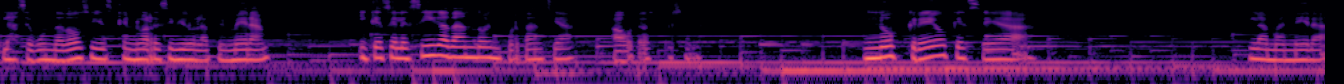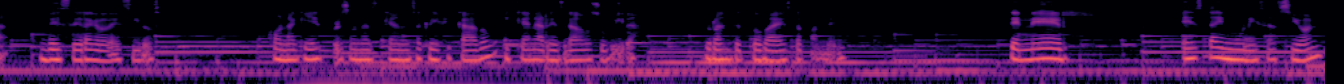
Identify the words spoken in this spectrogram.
la segunda dosis, que no ha recibido la primera y que se le siga dando importancia a otras personas. No creo que sea la manera de ser agradecidos con aquellas personas que han sacrificado y que han arriesgado su vida durante toda esta pandemia. Tener esta inmunización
